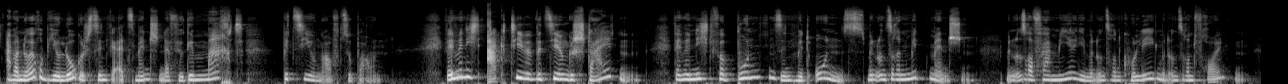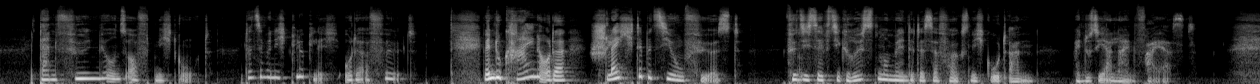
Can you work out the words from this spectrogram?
Aber neurobiologisch sind wir als Menschen dafür gemacht, Beziehungen aufzubauen. Wenn wir nicht aktive Beziehungen gestalten, wenn wir nicht verbunden sind mit uns, mit unseren Mitmenschen, mit unserer Familie, mit unseren Kollegen, mit unseren Freunden, dann fühlen wir uns oft nicht gut. Dann sind wir nicht glücklich oder erfüllt. Wenn du keine oder schlechte Beziehung führst, fühlen sich selbst die größten Momente des Erfolgs nicht gut an, wenn du sie allein feierst.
